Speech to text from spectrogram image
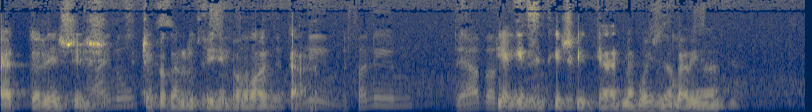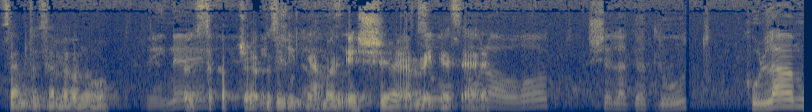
הדגלים שג'וקו גלו פינים באורות דגדלו. kiegészítésként jelent meg, vagyis az a számtól szembe való összekapcsol az irányában, és emlékezz erre. כולם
